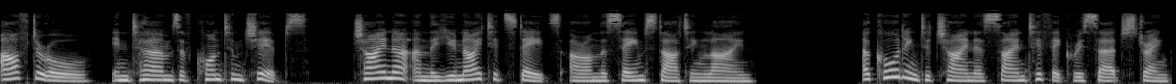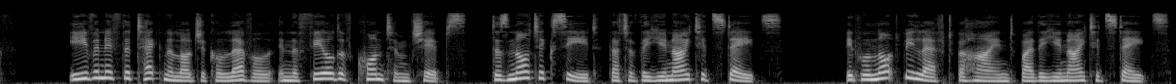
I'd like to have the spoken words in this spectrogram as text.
After all, in terms of quantum chips, China and the United States are on the same starting line. According to China's scientific research strength, even if the technological level in the field of quantum chips does not exceed that of the United States, it will not be left behind by the United States.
